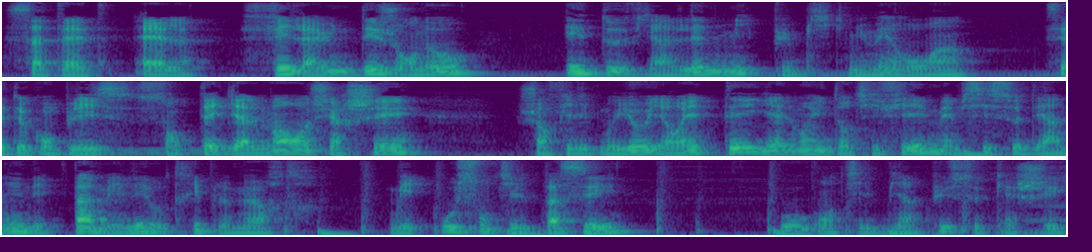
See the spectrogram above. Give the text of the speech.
Sa tête, elle, fait la une des journaux et devient l'ennemi public numéro un. Ses deux complices sont également recherchés, Jean-Philippe Mouillot ayant été également identifié, même si ce dernier n'est pas mêlé au triple meurtre. Mais où sont-ils passés? Où ont-ils bien pu se cacher?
